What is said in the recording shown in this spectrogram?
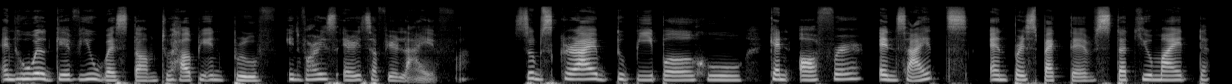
and who will give you wisdom to help you improve in various areas of your life. Subscribe to people who can offer insights and perspectives that you might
